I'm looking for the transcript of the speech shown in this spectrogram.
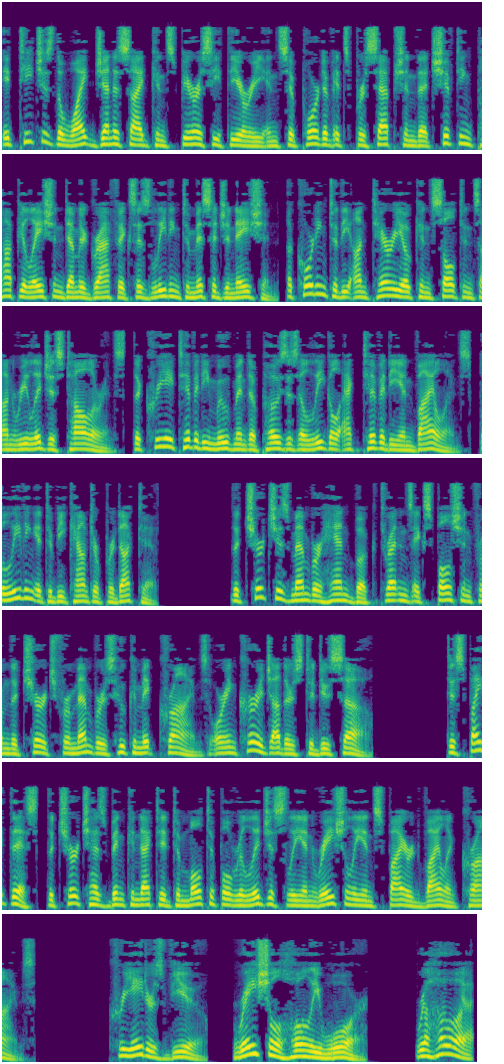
It teaches the white genocide conspiracy theory in support of its perception that shifting population demographics is leading to miscegenation. According to the Ontario Consultants on Religious Tolerance, the creativity movement opposes illegal activity and violence, believing it to be counterproductive. The Church's member handbook threatens expulsion from the Church for members who commit crimes or encourage others to do so. Despite this, the Church has been connected to multiple religiously and racially inspired violent crimes. Creators view racial holy war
